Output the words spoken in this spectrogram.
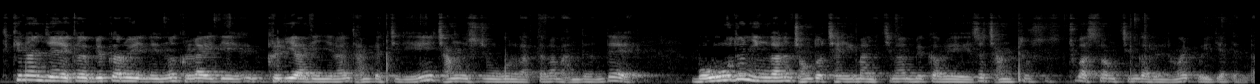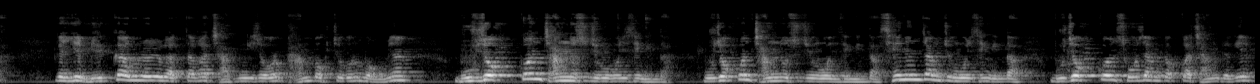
특히나 이제 그 밀가루에 있는 글라이디, 글리아딘이라는 단백질이 장누수 증후군을 갖다가 만드는데 모든 인간은 정도 차이만 있지만 밀가루에 의해서 장투과성 증가 경향을 보이게 된다. 그러니까 이게 밀가루를 갖다가 장기적으로 반복적으로 먹으면 무조건 장누수 증후군이 생긴다. 무조건 장누수 증후군이 생긴다. 세는장 증후군이 생긴다. 무조건 소장벽과 장벽에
